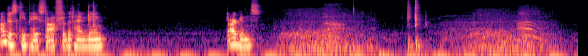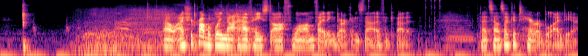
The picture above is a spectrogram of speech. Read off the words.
I'll just keep haste off for the time being. Dargans. Oh, I should probably not have haste off while I'm fighting Darkins now that I think about it. That sounds like a terrible idea.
